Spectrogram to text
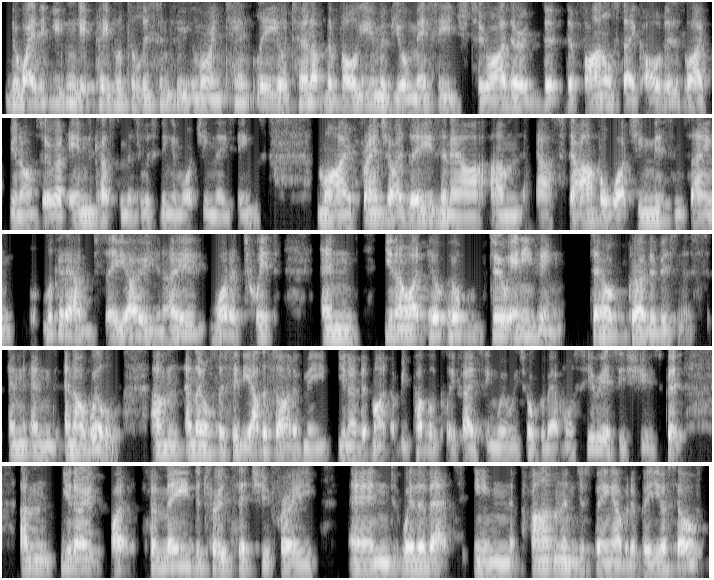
the way that you can get people to listen to you more intently or turn up the volume of your message to either the, the final stakeholders, like, you know, obviously I've got end customers listening and watching these things. My franchisees and our, um, our staff are watching this and saying, look at our CEO, you know, what a twit. And, you know what, he'll, he'll do anything to help grow the business. And and and I will. Um, and they also see the other side of me you know that might not be publicly facing where we talk about more serious issues. But um, you know, I, for me, the truth sets you free. And whether that's in fun and just being able to be yourself,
